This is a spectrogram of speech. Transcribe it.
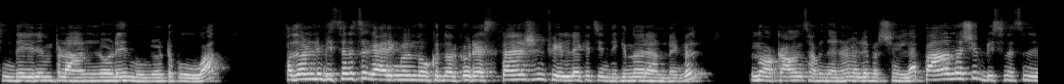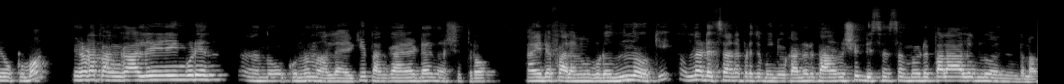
ചിന്തയിലും പ്ലാനിലൂടെയും മുന്നോട്ട് പോവുക. അതുപോലെ തന്നെ ബിസിനസ് കാര്യങ്ങൾ നോക്കുന്നവർക്ക് ഒരു എക്സ്പാൻഷൻ ഫീൽഡിലേക്ക് ചിന്തിക്കുന്നവരാണെങ്കിൽ നോക്കാവുന്ന സംവിധാനം വലിയ പ്രശ്നമില്ല. പാർട്ണർഷിപ്പ് ബിസിനസ് നോക്കുമ്പോൾ നിങ്ങളുടെ പങ്കാളിയെയും കൂടി നോക്കുന്ന നല്ലതായിരിക്കും. പങ്കാളിയുടെ നക്ഷത്രവും അതിന്റെ ഫലങ്ങളും കൂടെ ഒന്ന് നോക്കി ഒന്ന് അടിസ്ഥാനപ്പെടുത്തി മുന്നോട്ട്. കാരണം ഒരു പാർട്ണർഷിപ്പ് ബിസിനസ് നമ്മുടെ പല ആളുകളും വന്നിട്ടുണ്ടല്ലോ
